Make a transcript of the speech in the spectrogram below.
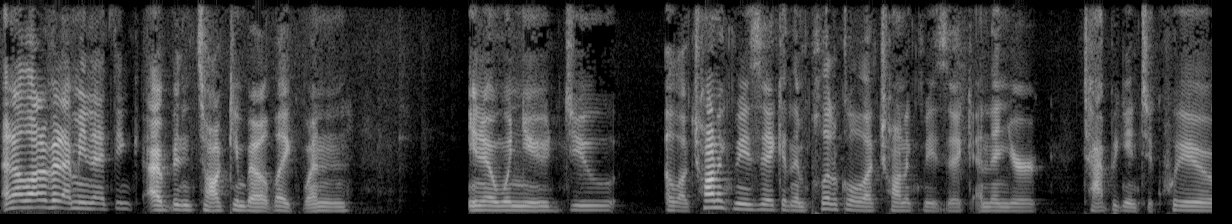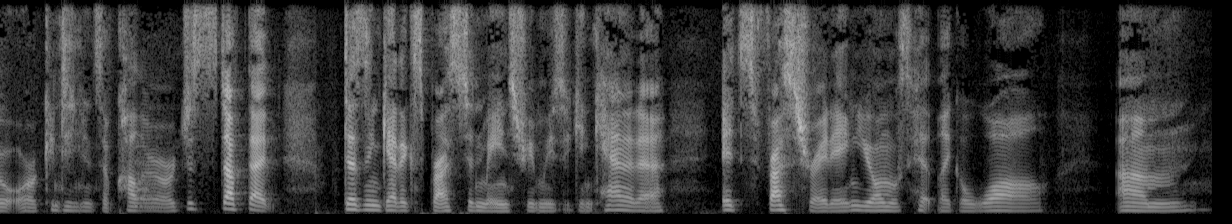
And a lot of it, I mean, I think I've been talking about like when, you know, when you do electronic music and then political electronic music, and then you're tapping into queer or contingents of color or just stuff that doesn't get expressed in mainstream music in Canada, it's frustrating. You almost hit like a wall. Um,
